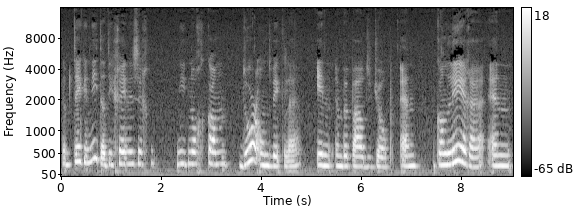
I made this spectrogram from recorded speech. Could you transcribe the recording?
dat betekent niet dat diegene zich niet nog kan doorontwikkelen in een bepaalde job en kan leren en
